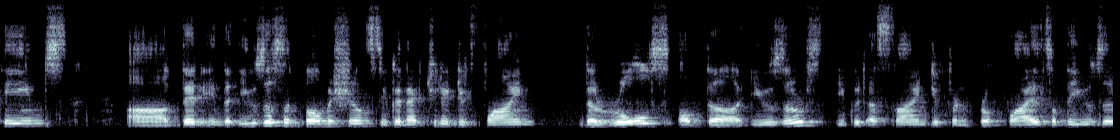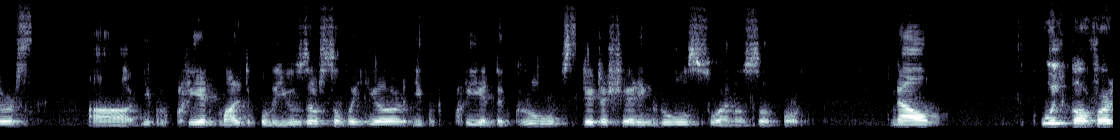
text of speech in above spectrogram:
themes. Uh, then in the users and permissions you can actually define the roles of the users. You could assign different profiles of the users. Uh, you could create multiple users over here. You could create the groups data sharing rules so on and so forth. Now we'll cover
